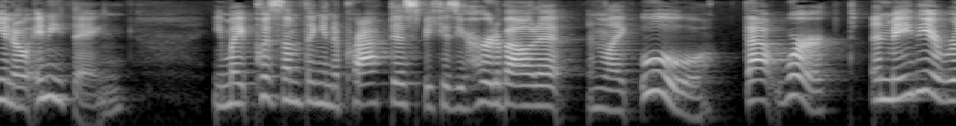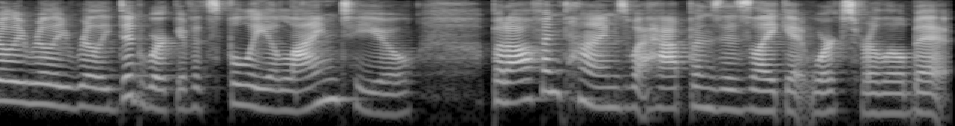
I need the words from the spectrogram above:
you know, anything. You might put something into practice because you heard about it and, like, ooh, that worked. And maybe it really, really, really did work if it's fully aligned to you. But oftentimes, what happens is like it works for a little bit,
